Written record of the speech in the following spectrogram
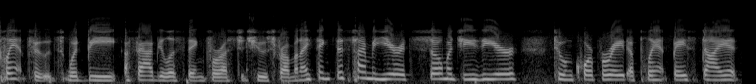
plant foods would be a fabulous thing for us to choose from. And I think this time of year it's so much easier to incorporate a plant-based diet.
